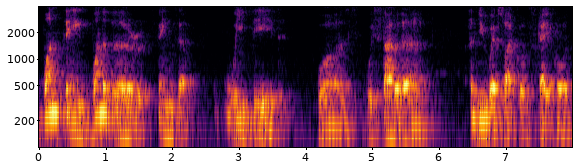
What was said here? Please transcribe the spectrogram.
one thing, one of the things that we did was we started a, a new website called Skateboard,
